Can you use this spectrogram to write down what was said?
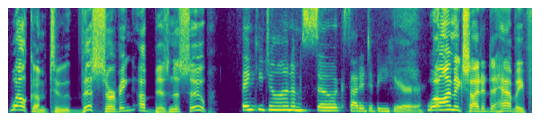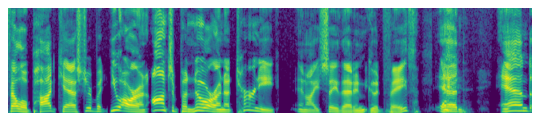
welcome to this serving of Business Soup. Thank you, John. I'm so excited to be here. Well, I'm excited to have a fellow podcaster, but you are an entrepreneur, an attorney, and I say that in good faith. And and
